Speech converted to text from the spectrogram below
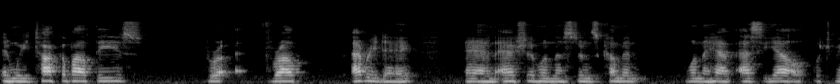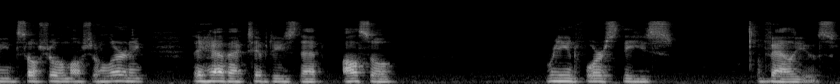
And we talk about these throughout every day. And actually, when the students come in, when they have SEL, which means social emotional learning, they have activities that also reinforce these values.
